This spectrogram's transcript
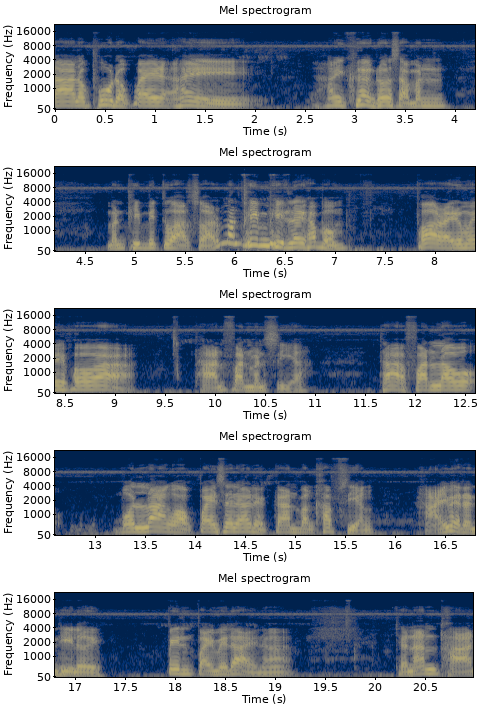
ลาเราพูดออกไปให้ ให้เครื่องโทรศัพท์มันมันพิมพ์เป็นตัวอักษรมันพิมพ์ผิดเลยครับผม เพราะอะไรรู้ไหมเพราะว่าฐานฟันมันเสีย ถ้าฟันเราบนล่างออกไปซะแล้วเนี่ยการบังคับเสียงหายไปทันทีเลย เป็นไปไม่ได้นะ ฉะนั้นฐาน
